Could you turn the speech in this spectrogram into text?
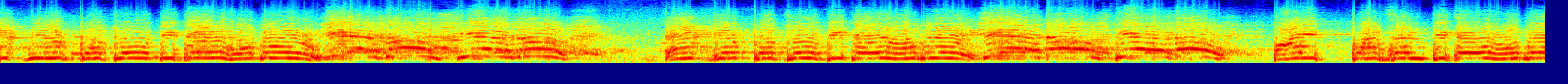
এক নিয়োগপত্র দিতে হবে এক নিয়োগপত্র দিতে হবে ফাইভ পার্সেন্ট দিতে হবে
